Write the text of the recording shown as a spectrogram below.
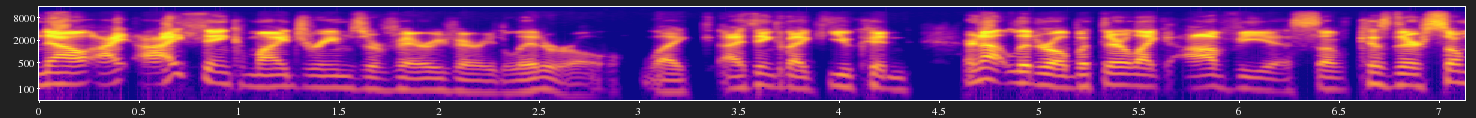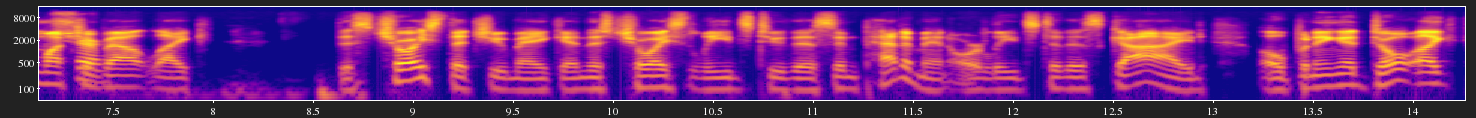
now i i think my dreams are very very literal like i think like you can or not literal but they're like obvious of because there's so much Sure. about like this choice that you make and this choice leads to this impediment or leads to this guide opening a door like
